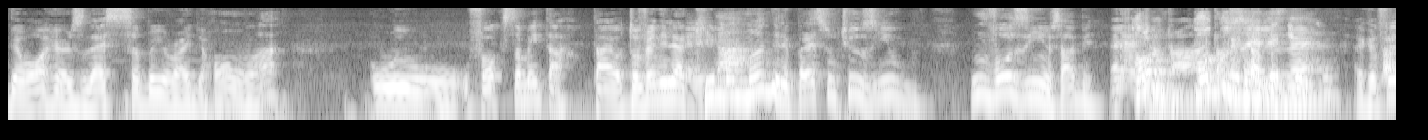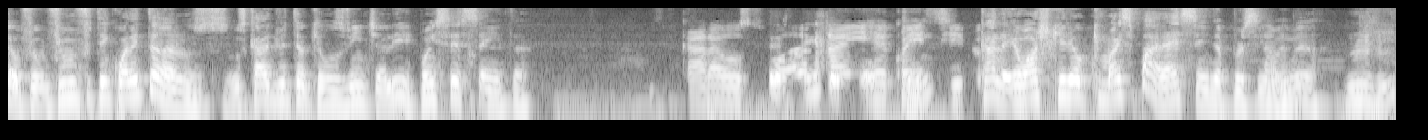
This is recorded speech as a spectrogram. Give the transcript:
The Warriors Last Subway Ride Home lá, o, o Fox também tá. Tá, eu tô vendo ele aqui, ele tá? mas, mano, ele parece um tiozinho um vozinho, sabe? É, Todo, tá, todos tá, eles, né? É que eu falei, o filme tem 40 anos. Os caras deviam ter o quê? Uns 20 ali? Põe 60. Cara, os fãs tá irreconhecível. Cara, eu acho que ele é o que mais parece ainda por cima, tá uhum.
